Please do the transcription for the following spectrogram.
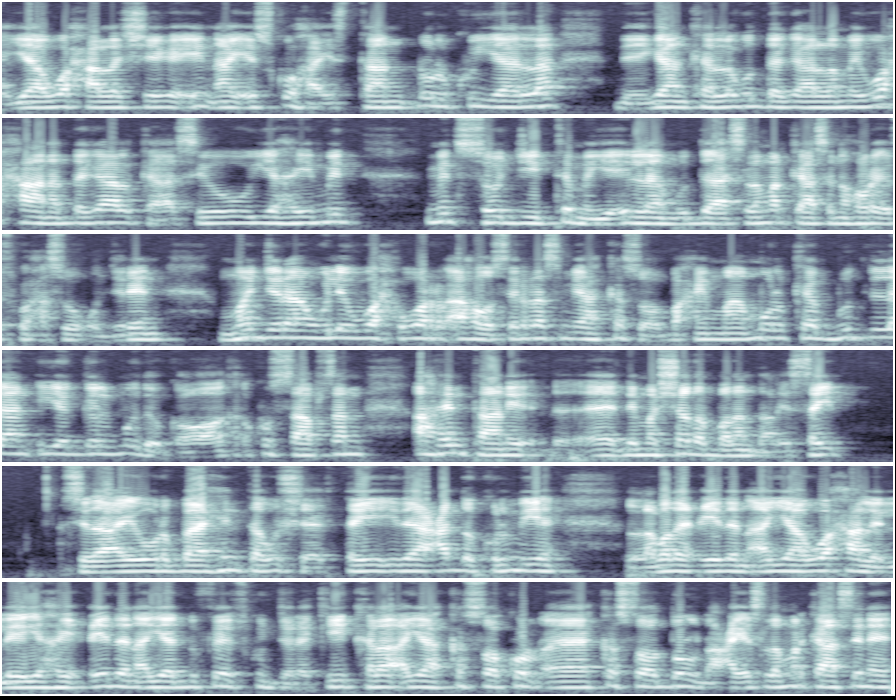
ayaa waxaa la sheegay in ay isku haystaan dhul ku yaalla deegaanka lagu dagaalamay waxaana dagaalkaasi uu yahay mid mid soo jiitamaya ilaa muddo islamarkaasina hore isku xasuuqu jireen. Ma jiraan weli wax war ah oo si rasmi ah ka soo baxay maamulka puntland iyo galmudug oo ku saabsan arrintaani dhimashada badan dhalisay. Sida ay warbaahinta u sheegtay idaacadda kulmiye labada ciidan ayaa waxaa la leeyahay ciidan ayaa dhufeys ku jira kii kale ayaa ka soo ka soo dul dhacay islamarkaasina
